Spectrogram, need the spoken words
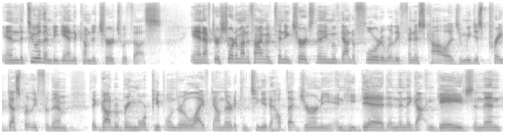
And the two of them began to come to church with us. And after a short amount of time of attending church, then they moved down to Florida where they finished college. And we just prayed desperately for them that God would bring more people into their life down there to continue to help that journey. And He did. And then they got engaged. And then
